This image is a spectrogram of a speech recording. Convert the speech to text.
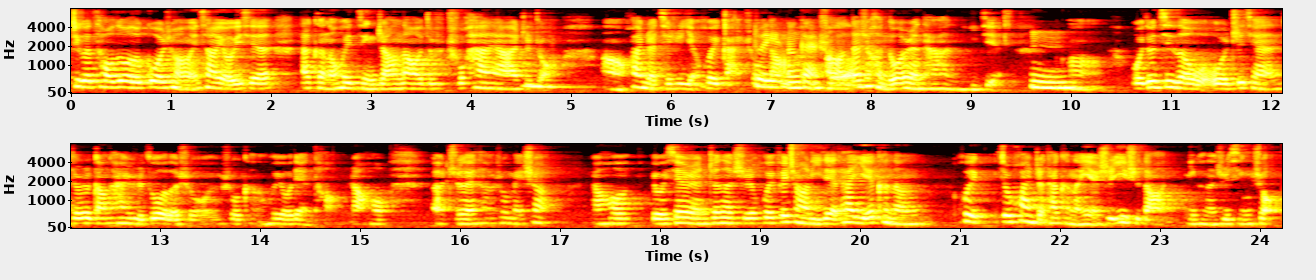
这个操作的过程，像有一些他可能会紧张到就是出汗呀这种，嗯，患者其实也会感受到，对，也能感受到，但是很多人他很理解，嗯。嗯，我就记得我我之前就是刚开始做的时候，说可能会有点疼，然后呃之类，他们说没事儿。然后有一些人真的是会非常理解，他也可能会，就患者他可能也是意识到你可能是新手，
